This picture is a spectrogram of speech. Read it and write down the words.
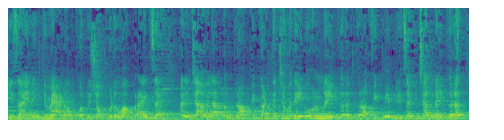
डिझायनिंग किंवा ऍडॉप फोटोशॉप पुढे वापरायचं आहे. आणि ज्यावेळेला आपण ग्राफिक कार्ड त्याच्यामध्ये इन्व्हॉल्व नाही करत ग्राफिक मेमरीचा विचार नाही करत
